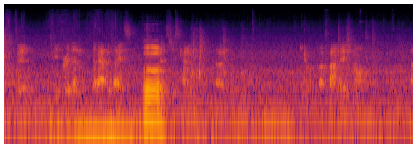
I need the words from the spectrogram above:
a bit deeper than the appetites. Mm. It's just kind of, a, you know, a foundational uh,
